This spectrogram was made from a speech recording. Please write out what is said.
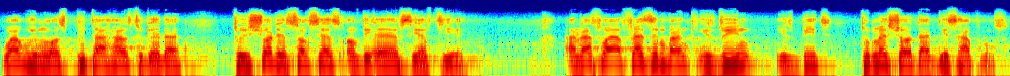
why we must put our hands together to ensure the success of the AFCFTA. And that's why Afrexim Bank is doing its bit to make sure that this happens.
